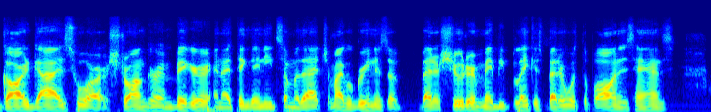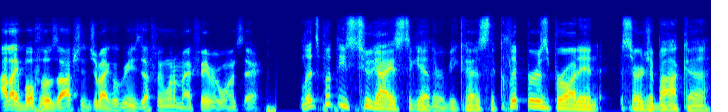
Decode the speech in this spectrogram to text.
guard guys who are stronger and bigger. And I think they need some of that. JaMychal Green is a better shooter. Maybe Blake is better with the ball in his hands. I like both of those options. JaMychal Green is definitely one of my favorite ones there. Let's put these two guys together because the Clippers brought in Serge Ibaka,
